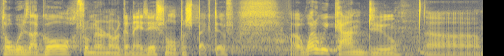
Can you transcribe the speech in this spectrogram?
towards that goal from an organizational perspective uh, what we can do um,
